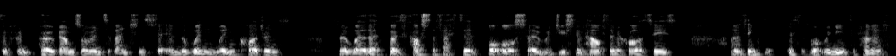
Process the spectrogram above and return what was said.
different programs or interventions sit in the win-win quadrant. So where they're both cost effective, but also reducing health inequalities. And I think this is what we need to kind of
